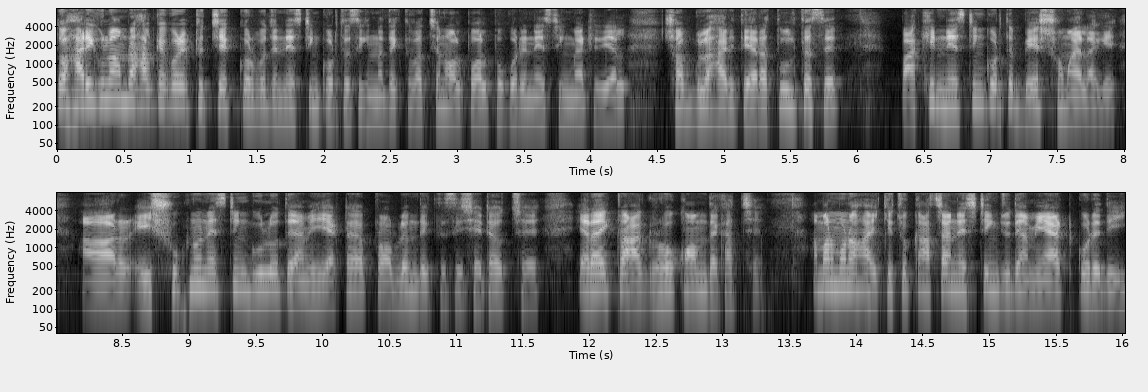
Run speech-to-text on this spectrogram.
তো হাঁড়িগুলো আমরা হালকা করে একটু চেক করব যে নেস্টিং করতেছে কিনা। দেখতে পাচ্ছেন, অল্প অল্প করে নেস্টিং ম্যাটেরিয়াল সবগুলো হাঁড়িতে এরা তুলতেছে। পাখির নেস্টিং করতে বেশ সময় লাগে। আর এই শুকনো নেস্টিংগুলোতে আমি একটা প্রবলেম দেখতেছি, সেটা হচ্ছে এরা একটু আগ্রহ কম দেখাচ্ছে। আমার মনে হয় কিছু কাঁচা নেস্টিং যদি আমি অ্যাড করে দিই,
